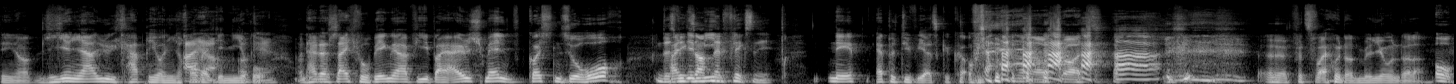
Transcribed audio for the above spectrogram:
Leonardo Leonardo DiCaprio und Robert Ah, ja, De Niro. okay. Und hat das gleiche Problem gehabt wie bei Irishman, Kosten so hoch. Und deswegen sagt Netflix nie. Nee, Apple TV hat es gekauft. Oh Gott. Äh, Für 200 Millionen Dollar. Oh,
